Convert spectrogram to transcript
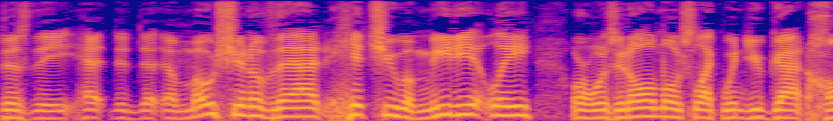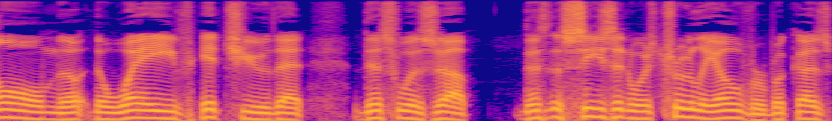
does the did the emotion of that hit you immediately, or was it almost like when you got home, the the wave hit you that this was uh, this the season was truly over? Because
